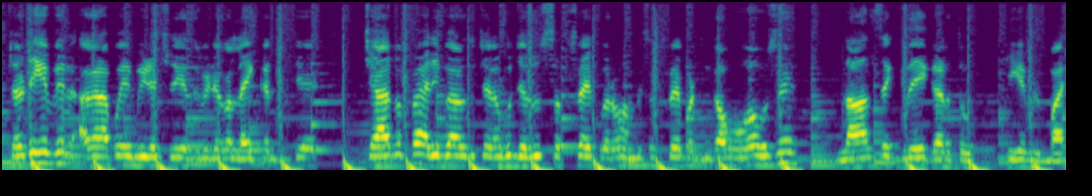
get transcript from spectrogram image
चलो ठीक है, फिर अगर आपको ये वीडियो अच्छी लगी तो वीडियो को लाइक कर दीजिए। चैनल पर पहली बार तो चैनल को ज़रूर सब्सक्राइब करो। हमें सब्सक्राइब बटन का होगा, उसे लाल से ग्रे कर दो। ठीक है, फिर बाय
